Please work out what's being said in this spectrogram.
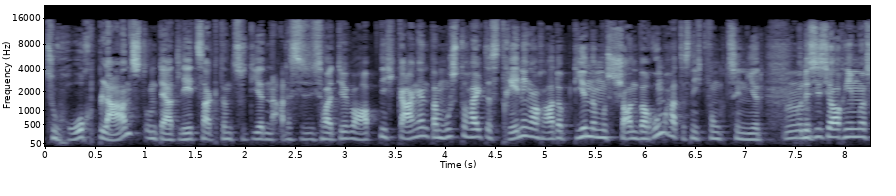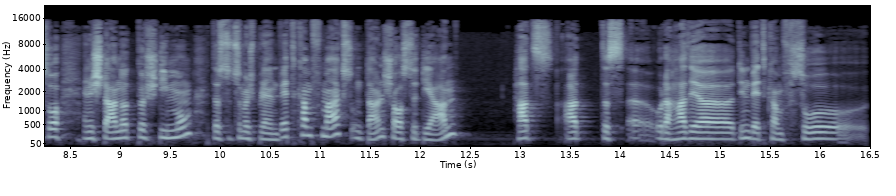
zu hoch planst und der Athlet sagt dann zu dir, na, das ist heute überhaupt nicht gegangen, dann musst du halt das Training auch adoptieren, dann musst du schauen, warum hat das nicht funktioniert. Und es ist ja auch immer so eine Standardbestimmung, dass du zum Beispiel einen Wettkampf machst und dann schaust du dir an, hat's, hat das, äh, oder hat er den Wettkampf so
